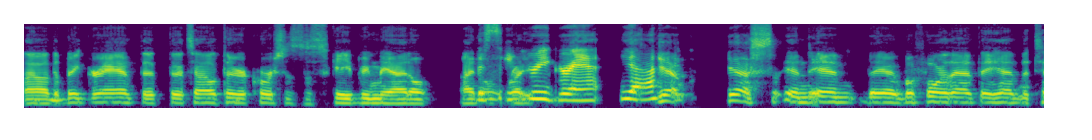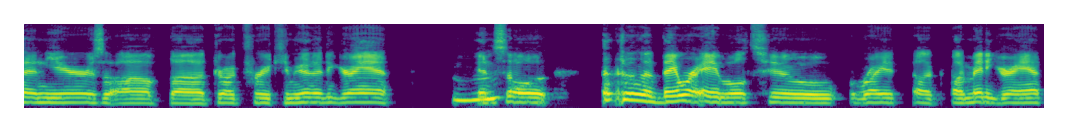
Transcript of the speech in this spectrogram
uh, the big grant that that's out there. Of course, it's escaping me. I don't I The don't. C3 grant, yeah. Yeah, yes, and and they before that they had the ten years of the drug free community grant, Mhm. and so they were able to write a, a mini grant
